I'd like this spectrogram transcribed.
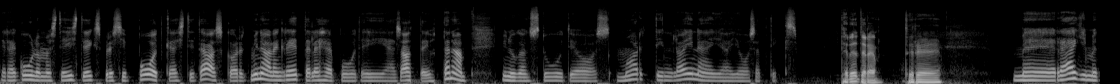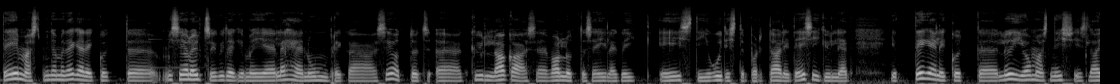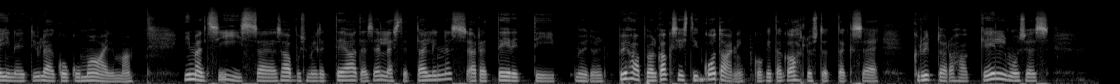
tere kuulamast Eesti Ekspressi podcasti taas kord, mina olen Grete Lehepuu, teie saatejuht täna. minuga on stuudios Martin Laine ja Joosep Tiks. tere, tere! tere! Me räägime teemast, mida me tegelikult, mis ei ole üldse kuidagi meie lehenumbriga seotud, küll aga see vallutas eile kõik Eesti uudisteportaalide esiküljed ja tegelikult lõi omas nišis laineid üle kogu maailma. nimelt siis saabus meile teade sellest, et Tallinnas arreteeriti möödunud pühapäeval kaks Eesti kodanikku, keda kahtlustatakse krüptoraha kelmuses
